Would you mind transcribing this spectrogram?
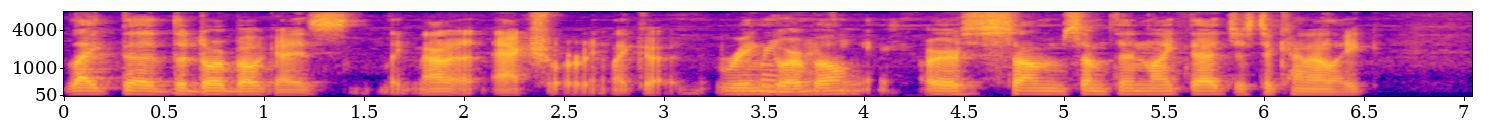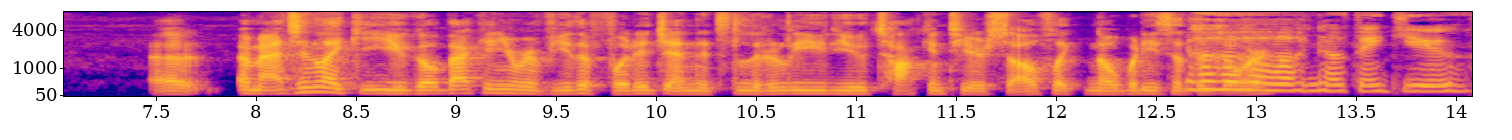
like the the doorbell guys like not an actual ring like a ring, Ring doorbell or some something like that just to kind of like uh, imagine like you go back and you review the footage and it's literally you talking to yourself like nobody's at the door Oh no, thank you.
